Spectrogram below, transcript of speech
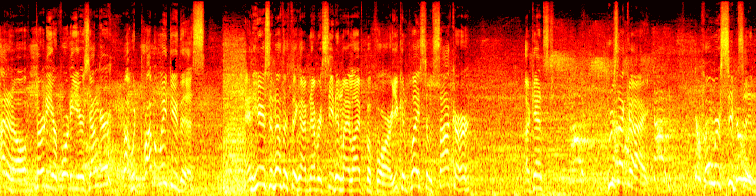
I don't know, 30 or 40 years younger, I would probably do this. And here's another thing I've never seen in my life before. You can play some soccer against, who's that guy? Homer Simpson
